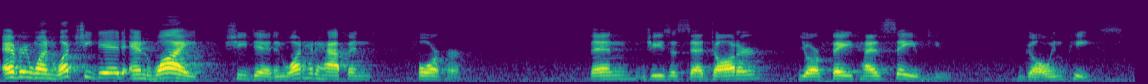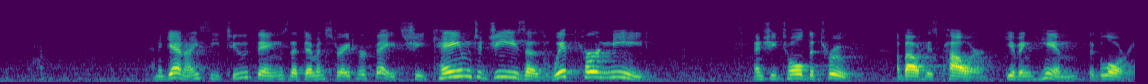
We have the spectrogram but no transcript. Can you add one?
everyone what she did and why she did and what had happened for her. Then Jesus said, Daughter, your faith has saved you. Go in peace. And again, I see two things that demonstrate her faith. She came to Jesus with her need, and she told the truth about his power, giving him the glory.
